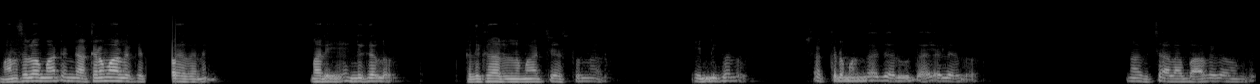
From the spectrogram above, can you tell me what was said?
మనసులో మాట ఇంకా అక్రమాలకి లేదని మరి ఎన్నికలు అధికారులను మార్చేస్తున్నారు. ఎన్నికలు సక్రమంగా జరుగుతాయో లేదో నాకు చాలా బాధగా ఉంది.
